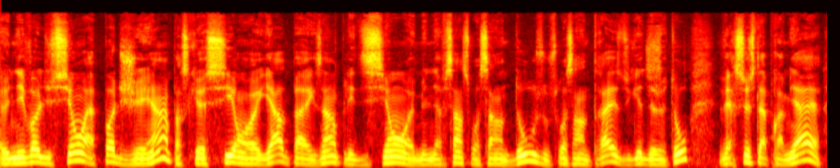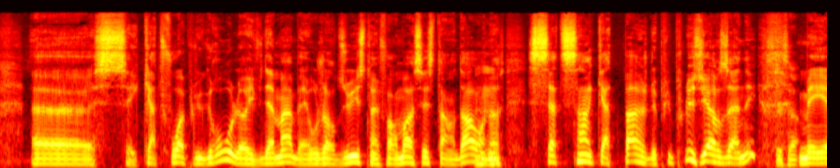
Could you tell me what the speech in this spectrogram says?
une évolution à pas de géant parce que si on regarde, par exemple, l'édition 1972 ou 73 du guide de l'auto versus la première, c'est quatre fois plus gros. Là. Évidemment, ben, aujourd'hui, c'est un format assez standard. On a 704 mhm. pages depuis plusieurs années. Ça. Mais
